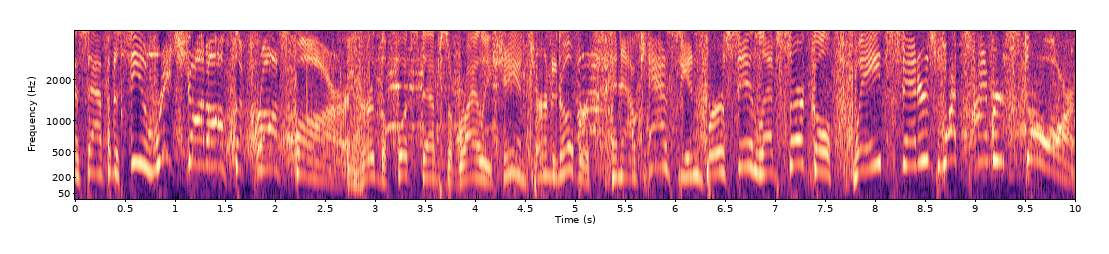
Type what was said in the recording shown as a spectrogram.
Andreas Athanasiou. Rich shot off the crossbar. He heard the footsteps of Riley Shane, turned it over, and now Kassian bursts in left circle. Wade centers, one-timer score.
